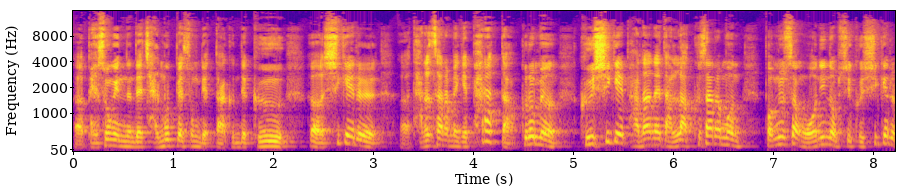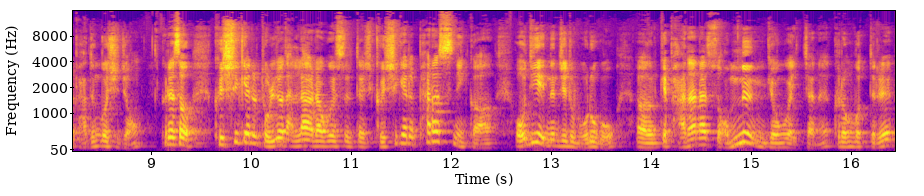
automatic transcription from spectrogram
어, 배송했는데 잘못 배송됐다. 근데 그 어, 시계를 어, 다른 사람에게 팔았다. 그러면 그 시계 반환해 달라. 그 사람은 법률상 원인 없이 그 시계를 받은 것이죠. 그래서 그 시계를 돌려달라라고 했을 때 그 시계를 팔았으니까 어디에 있는지도 모르고 어, 이렇게 반환할 수 없는 경우가 있잖아요. 그런 것들을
